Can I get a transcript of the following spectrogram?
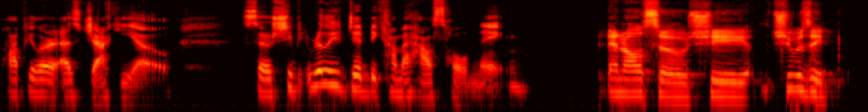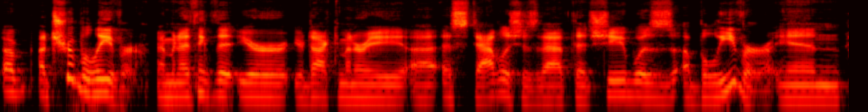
popular as Jackie O. So she really did become a household name. And also, she she was a, a, a true believer. I mean, I think that your your documentary uh, establishes that that she was a believer in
